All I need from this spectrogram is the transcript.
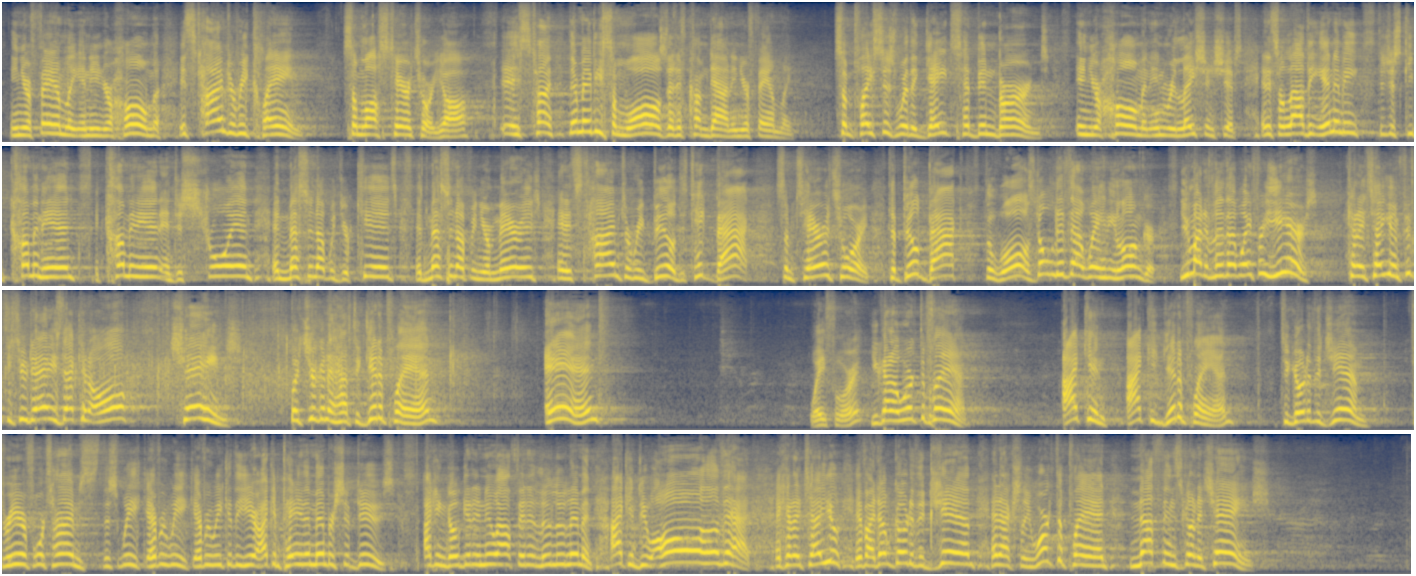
in your family and in your home. It's time to reclaim some lost territory, y'all. It's time. There may be some walls that have come down in your family, some places where the gates have been burned in your home and in relationships. And it's allowed the enemy to just keep coming in and coming in and destroying and messing up with your kids and messing up in your marriage. And it's time to rebuild, to take back some territory, to build back the walls. Don't live that way any longer. You might have lived that way for years. Can I tell you, in 52 days, that can all change. But you're gonna have to get a plan and wait for it. You gotta work the plan. I can, I can get a plan to go to the gym three or four times this week, every week, every week of the year. I can pay the membership dues. I can go get a new outfit at Lululemon. I can do all of that. And can I tell you, if I don't go to the gym and actually work the plan, nothing's gonna change.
